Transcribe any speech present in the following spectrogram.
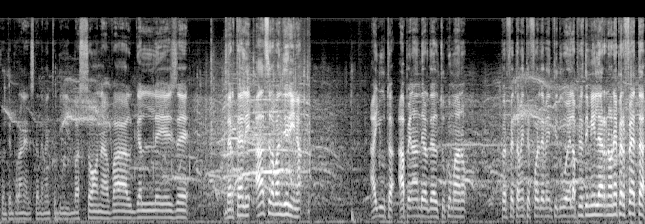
Contemporanea riscaldamento di Bassona va al Gallese. Bertelli alza la bandierina. Aiuta Apenander del Tucumano perfettamente fuori dai 22 la presa di Miller non è perfetta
